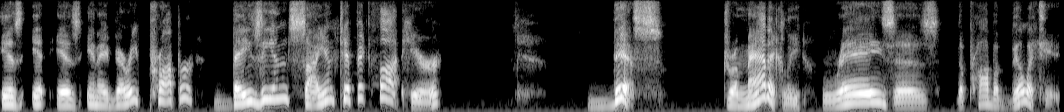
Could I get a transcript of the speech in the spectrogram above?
is it is in a very proper Bayesian scientific thought here. This dramatically raises the probability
